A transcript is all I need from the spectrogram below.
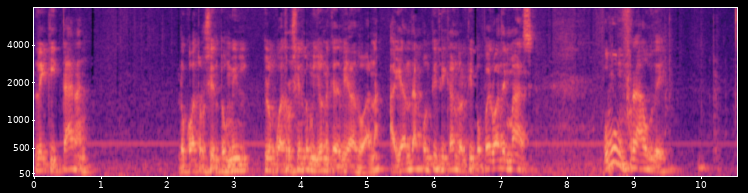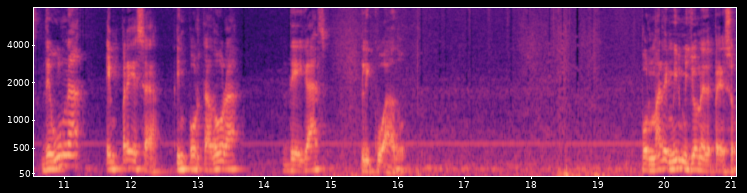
le quitaran los 400 mil, los 400 millones que debía la aduana. Ahí anda pontificando al tipo. Pero además, hubo un fraude de una empresa importadora de gas licuado por más de mil millones de pesos.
